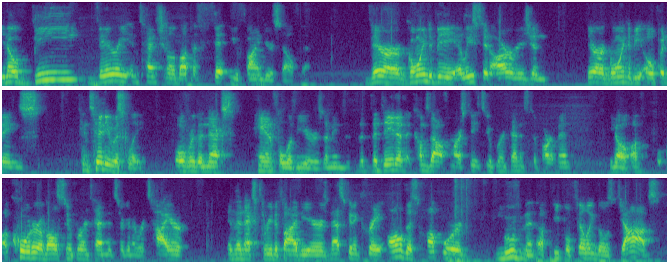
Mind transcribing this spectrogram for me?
you know, be very intentional about the fit you find yourself in. There are going to be, at least in our region, there are going to be openings continuously over the next handful of years. I mean, the, the data that comes out from our state superintendent's department, you know, a, a quarter of all superintendents are going to retire in the next three to five years, and that's going to create all this upward movement of people filling those jobs.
